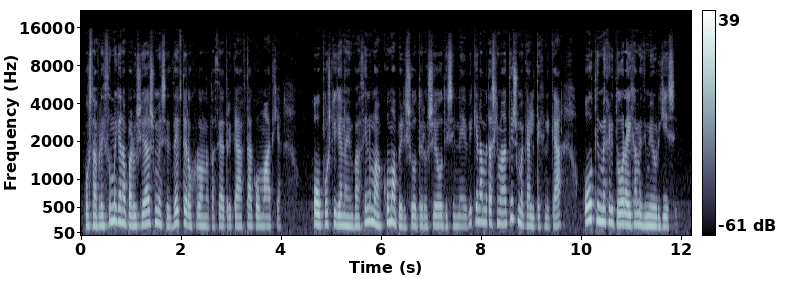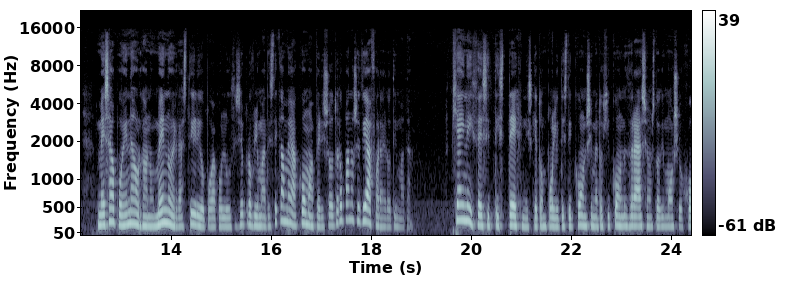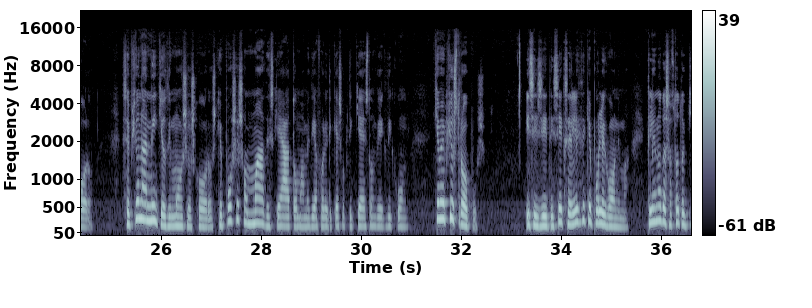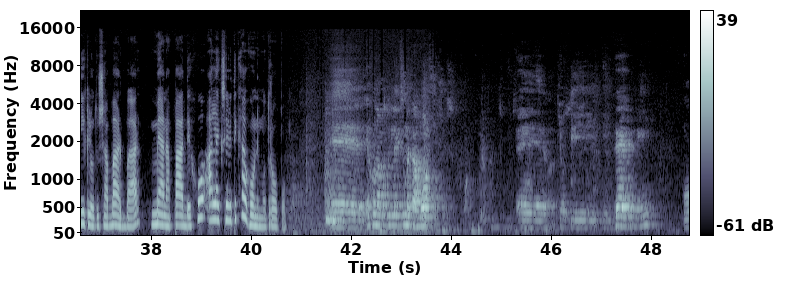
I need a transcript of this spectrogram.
πως θα βρεθούμε για να παρουσιάσουμε σε δεύτερο χρόνο τα θεατρικά αυτά κομμάτια, όπως και για να εμβαθύνουμε ακόμα περισσότερο σε ό,τι συνέβη και να μετασχηματίσουμε καλλιτεχνικά ό,τι μέχρι τώρα είχαμε δημιουργήσει. Μέσα από ένα οργανωμένο εργαστήριο που ακολούθησε, προβληματιστήκαμε ακόμα περισσότερο πάνω σε διάφορα ερωτήματα. Ποια είναι η θέση της τέχνης και των πολιτιστικών συμμετοχικών δράσεων στο δημόσιο χώρο; Σε ποιον ανήκει ο δημόσιος χώρος και πόσες ομάδες και άτομα με διαφορετικές οπτικές τον διεκδικούν και με ποιους τρόπους; Η συζήτηση εξελίχθηκε πολύ γόνιμα, κλείνοντας αυτό το κύκλο του Σαμπάρ Μπαρ με αναπάντεχο αλλά εξαιρετικά γόνιμο τρόπο. Ε, έχω να πω τη λέξη μεταμόρφωσης. Ε, και ότι η τέχνη που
